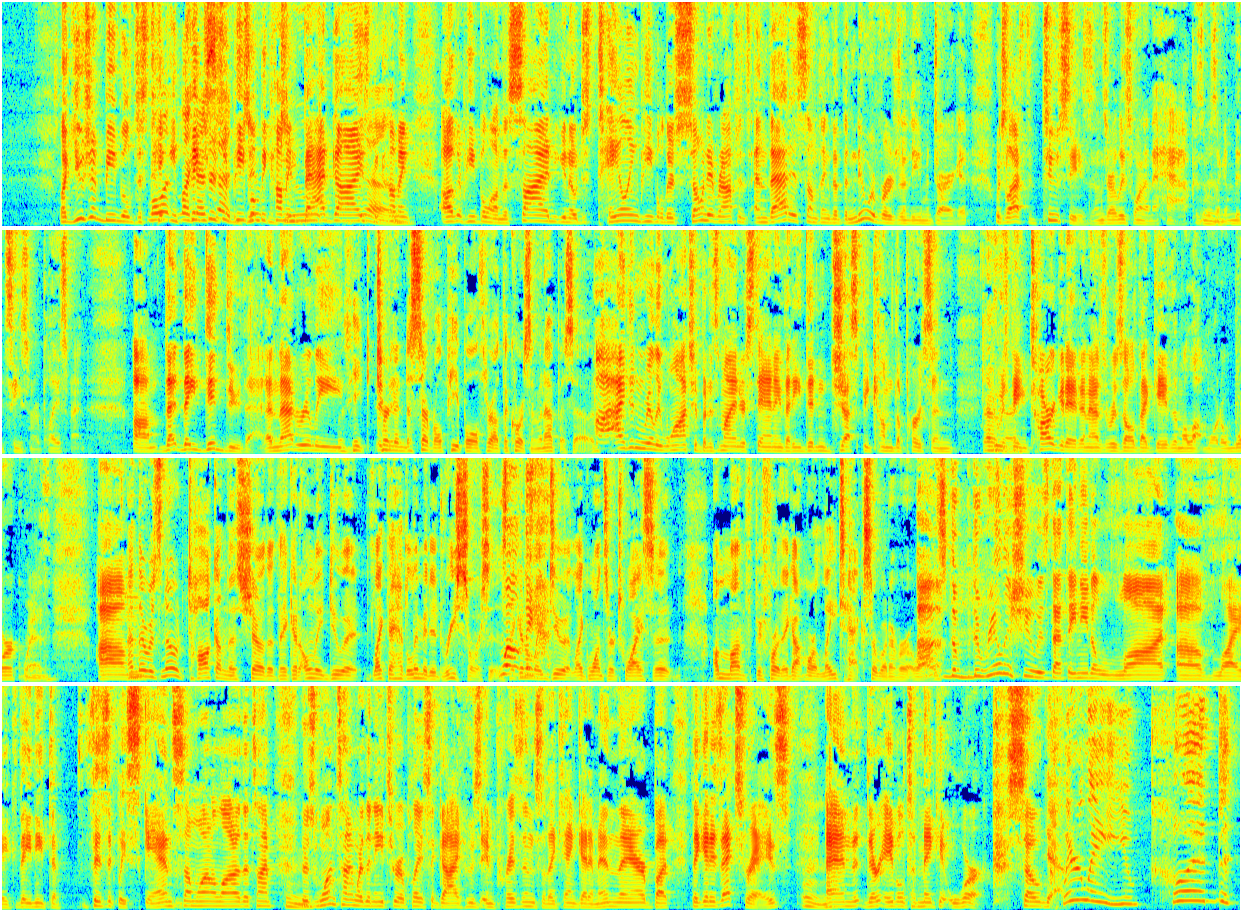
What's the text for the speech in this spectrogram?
Like you should be able just Well, taking like pictures said, of people do- becoming do- bad guys, yeah. becoming other people on the side, you know, just tailing people. There's so many different options, and that is something that the newer version of the Human Target, which lasted two seasons or at least one and a half, because it was like a Mm. mid-season replacement, um, that they did do that, and that really He turned into several people throughout the course of an episode. I I didn't really watch it, but it's my understanding that he didn't just become the person who was Mm. being targeted, and as a result, that gave them a lot more to work with. Um, and there was no talk on this show that they could only do it like they had limited resources. Well, they could they only ha- do it like once or twice a, a month before they got more latex or whatever it Uh, was. the the real issue is that they need a lot of like they need to physically scan someone a lot of the time. Hmm. There's one time where they need to replace a guy who's in prison, so they can't get him in there, but they get his X-rays and they're able to make it work. So Hmm. Yeah. clearly, you could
